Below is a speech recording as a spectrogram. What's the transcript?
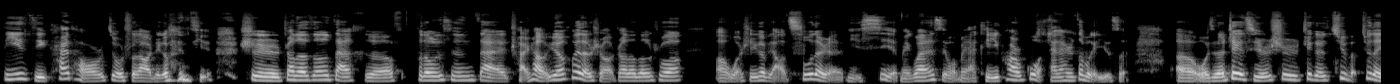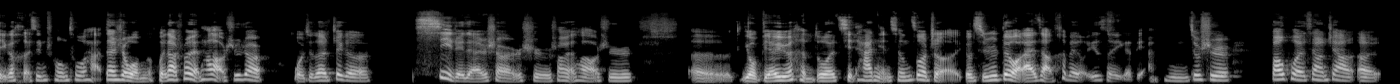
第一集开头就说到这个问题，是庄德增在和傅东新在船上约会的时候，庄德增说：“呃，我是一个比较粗的人，你细没关系，我们俩可以一块儿过，大概是这么个意思。”呃，我觉得这个其实是这个剧本剧的一个核心冲突哈。但是我们回到双雪涛老师这儿，我觉得这个细这件事儿是双雪涛老师，呃，有别于很多其他年轻作者，尤其是对我来讲特别有意思的一个点，嗯，就是。包括像这样，呃，《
